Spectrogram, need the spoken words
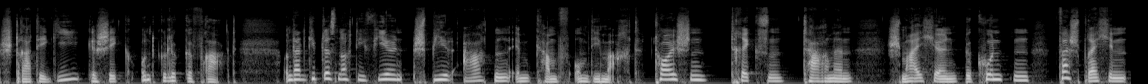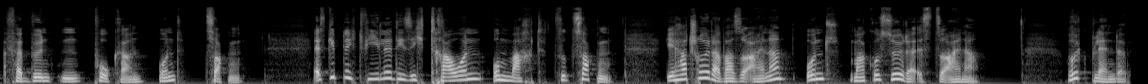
Strategie, Geschick und Glück gefragt. Und dann gibt es noch die vielen Spielarten im Kampf um die Macht. Täuschen, tricksen, tarnen, schmeicheln, bekunden, versprechen, verbünden, pokern und zocken. Es gibt nicht viele, die sich trauen, um Macht zu zocken. Gerhard Schröder war so einer und Markus Söder ist so einer. Rückblende.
